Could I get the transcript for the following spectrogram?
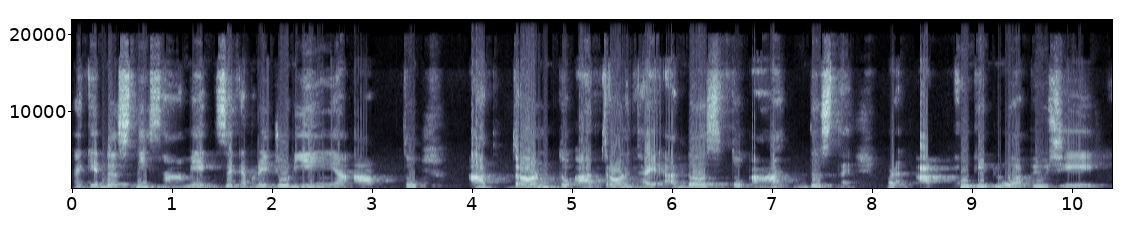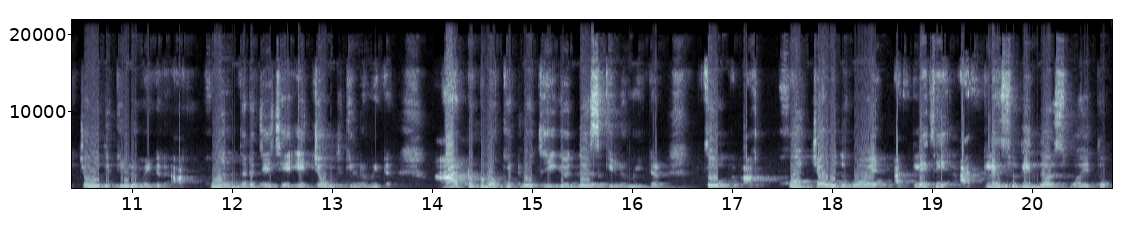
કારણ કે દસની સામે એક્ઝેક્ટ આપણે જોડીએ અહીંયા આ તો આ ત્રણ તો આ ત્રણ થાય, આ દસ તો આ દસ થાય. પણ આખું કેટલું આપ્યું છે? ચૌદ કિલોમીટર. આખું અંતર જે છે એ ચૌદ કિલોમીટર. આ ટુકડો કેટલો થઈ ગયો? દસ કિલોમીટર. તો આખું ચૌદ હોય, આટલેથી આટલે સુધી દસ હોય, તો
